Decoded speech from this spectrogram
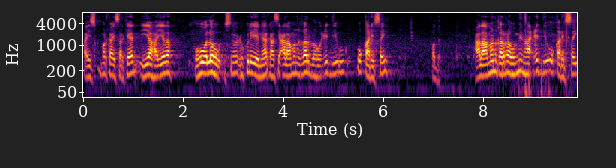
ay markaa ay sarkeen iyaha iyada wa huwa lahu isna wuxuu ku leeyahay meherkaasi calaa man garahu ciddii u qarisay fadl calaa man garahu minhaa ciddii u qarisay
